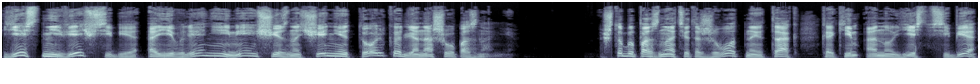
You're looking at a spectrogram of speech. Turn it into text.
есть не вещь в себе, а явление, имеющее значение только для нашего познания. Чтобы познать это животное так, каким оно есть в себе,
